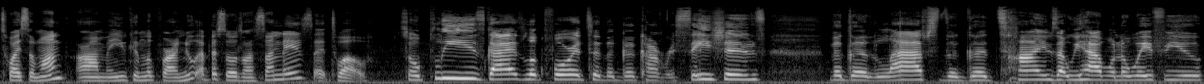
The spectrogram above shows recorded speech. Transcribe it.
twice a month. Um, and you can look for our new episodes on Sundays at twelve. so please guys look forward to the good conversations the good laughs the good times that we have on the way for you.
